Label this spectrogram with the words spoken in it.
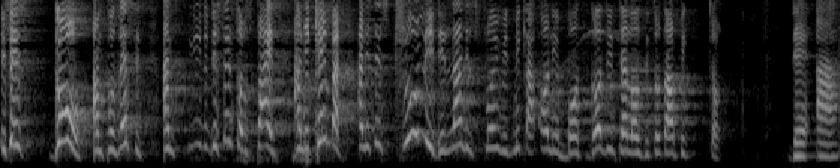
He says, Go and possess it. And they sent some spies and they came back and he says, Truly, the land is flowing with milk and honey, but God didn't tell us the total picture. There are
